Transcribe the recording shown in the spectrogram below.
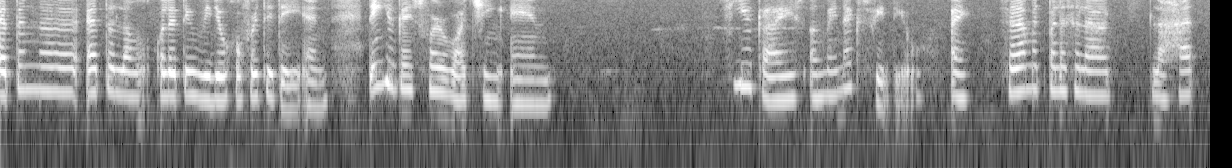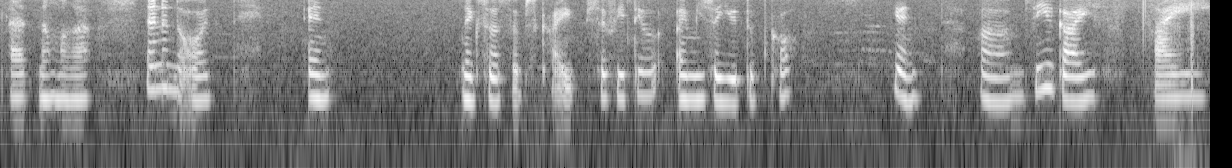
Ito na, ito lang ulit yung video ko for today. And thank you guys for watching and see you guys on my next video. Ay, salamat pala sa lahat, lahat, ng mga nanonood and nagsa-subscribe sa video, I mean sa YouTube ko. Yan. Um, see you guys. Bye.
